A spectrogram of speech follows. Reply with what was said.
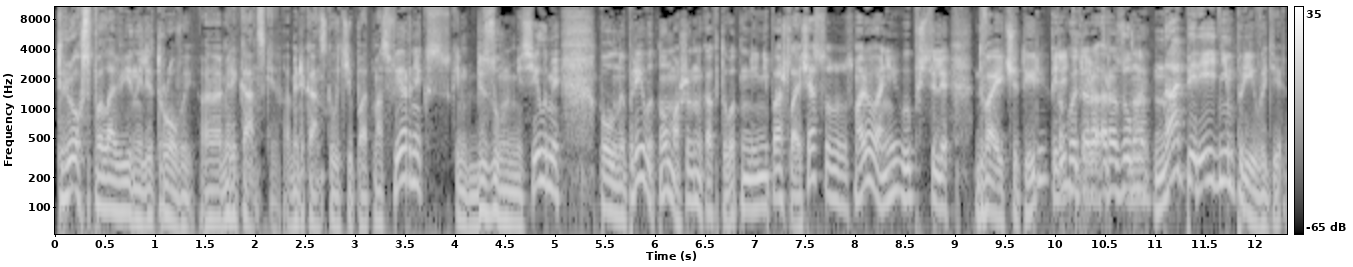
трех с половиной литровый э, американский, американского типа атмосферник с какими-то безумными силами, полный привод, но машина как-то вот не, не пошла. Сейчас, смотрю, они выпустили 2,4, какой-то разумный, да. на переднем приводе.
